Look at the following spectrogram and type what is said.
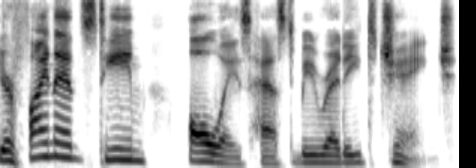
Your finance team always has to be ready to change.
